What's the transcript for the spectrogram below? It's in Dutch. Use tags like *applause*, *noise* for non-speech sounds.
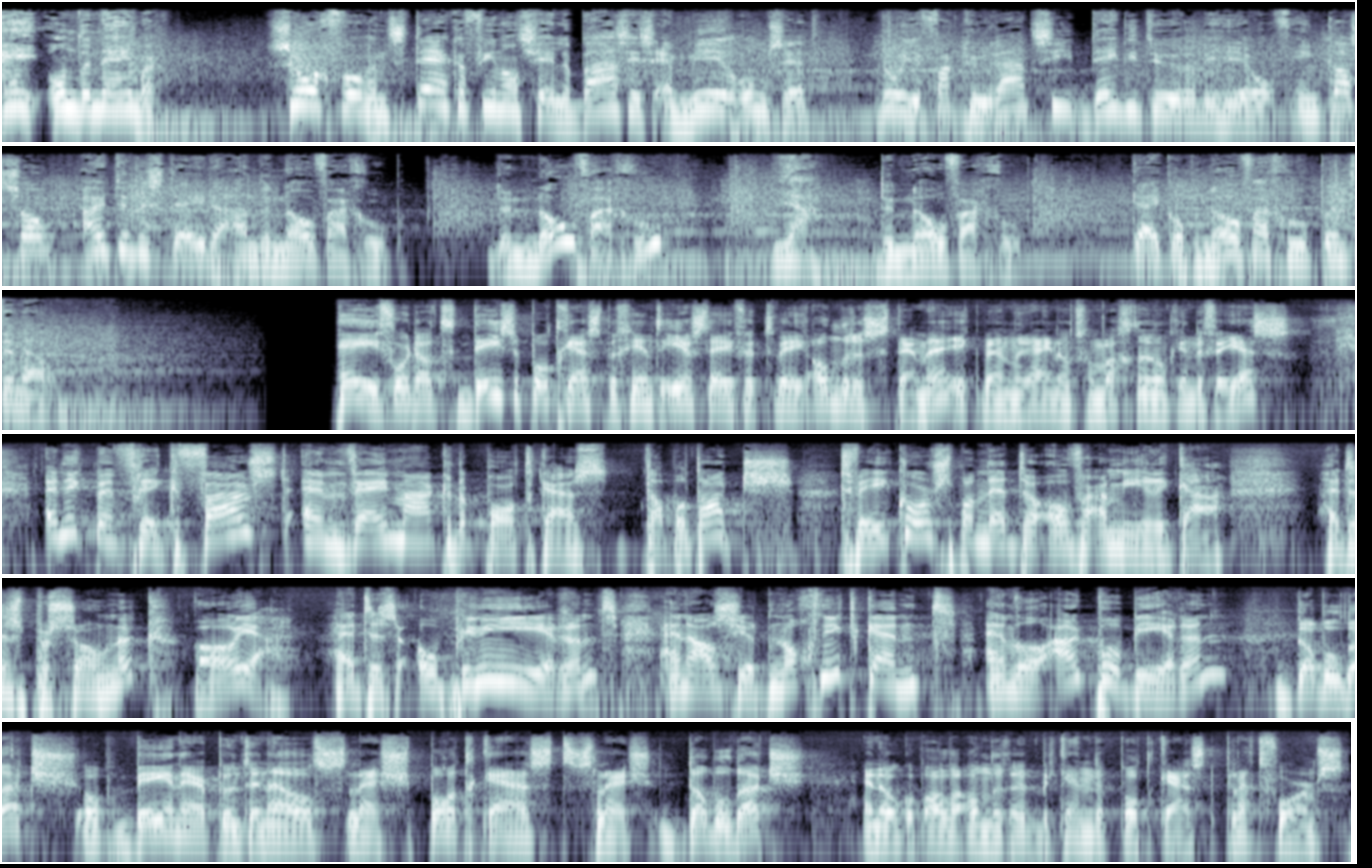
Hey ondernemer, zorg voor een sterke financiële basis en meer omzet door je facturatie, debiteurenbeheer of incasso uit te besteden aan de Nova Groep. De Nova Groep? Ja, de Nova Groep. Kijk op novagroep.nl. Hey, voordat deze podcast begint, eerst even twee andere stemmen. Ik ben Reinoud van Wachtenonk in de VS. En ik ben Freke Vuist en wij maken de podcast Double Dutch. Twee correspondenten over Amerika. Het is persoonlijk, oh ja, het is opinierend. En als je het nog niet kent en wil uitproberen... Double Dutch op bnr.nl slash podcast slash Double Dutch. En ook op alle andere bekende podcast platforms.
